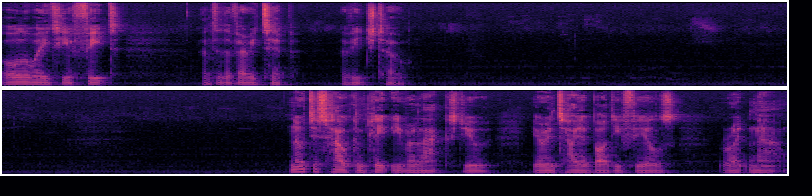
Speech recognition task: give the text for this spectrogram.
all the way to your feet and to the very tip of each toe. Notice how completely relaxed you, your entire body feels right now.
